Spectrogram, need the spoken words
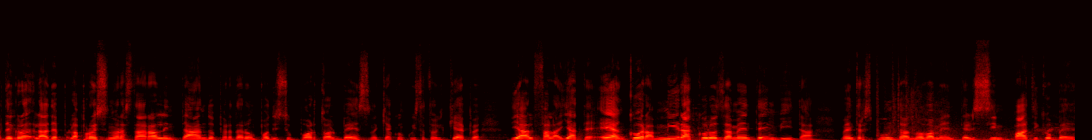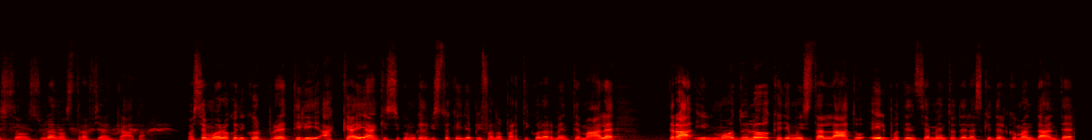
La, la, la Preußen ora sta rallentando per dare un po' di supporto al Benson che ha conquistato il cap di Alfa. La Yate è ancora miracolosamente in vita, mentre spunta nuovamente il simpatico Benson sulla nostra fiancata. Passiamo ora con i proiettili HE, anche se comunque visto che gli AP fanno particolarmente male, tra il modulo che abbiamo installato e il potenziamento della skill del comandante,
